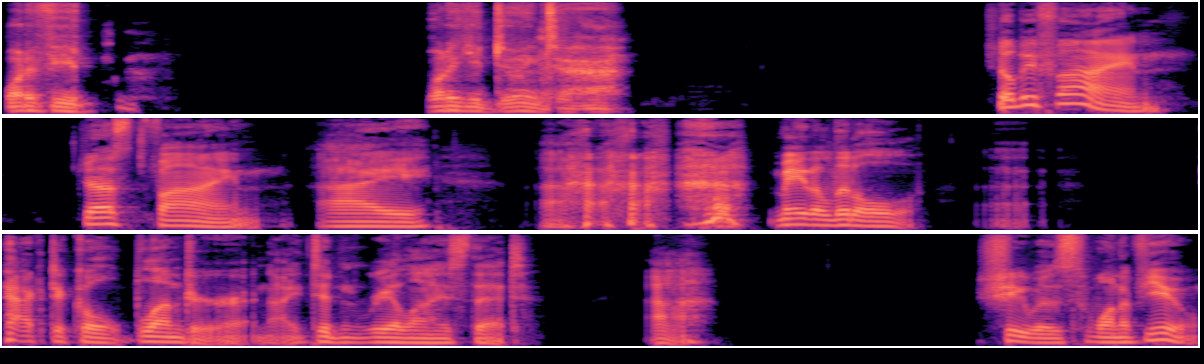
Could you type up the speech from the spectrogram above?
what have you what are you doing to her? She'll be fine. Just fine. I uh, made a little uh, tactical blunder and I didn't realize that uh, she was one of you.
